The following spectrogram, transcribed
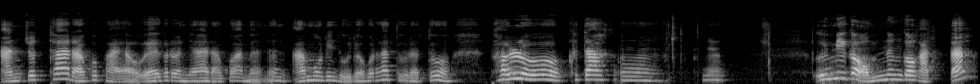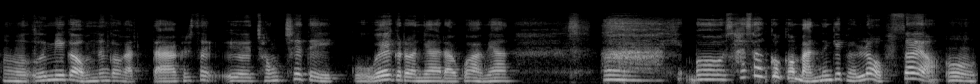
안 좋다라고 봐요. 왜 그러냐라고 하면은 아무리 노력을 하더라도 별로 그닥 음, 그냥 의미가 없는 것 같다? 어, 의미가 없는 것 같다. 그래서 어, 정체돼 있고 왜 그러냐라고 하면 아, 뭐 사상권건 맞는 게 별로 없어요. 어.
